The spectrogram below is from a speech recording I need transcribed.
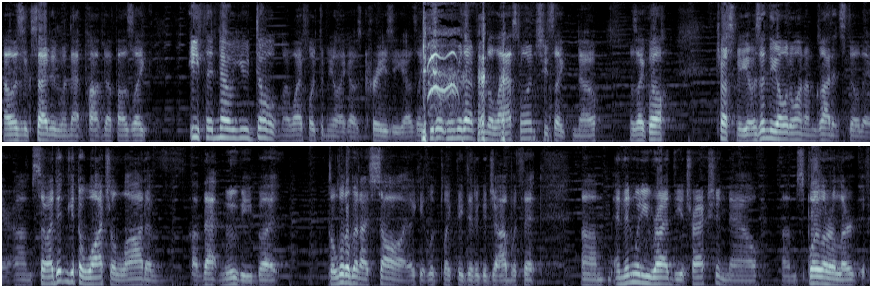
I was excited when that popped up. I was like, Ethan, no, you don't. My wife looked at me like I was crazy. I was like, you don't remember that from the last one? She's like, no. I was like, well, trust me, it was in the old one. I'm glad it's still there. Um, so I didn't get to watch a lot of, of that movie, but the little bit I saw, like it looked like they did a good job with it. Um, and then when you ride the attraction now, um, spoiler alert: if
